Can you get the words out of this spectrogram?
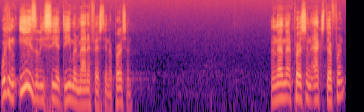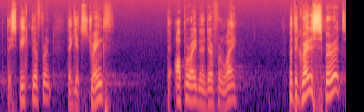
We can easily see a demon manifest in a person. And then that person acts different, they speak different, they get strength, they operate in a different way. But the greatest spirit,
